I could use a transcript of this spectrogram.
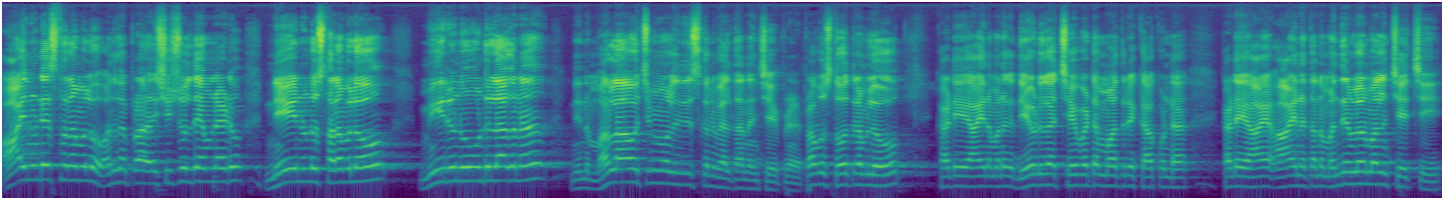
ఆయన ఉండే స్థలంలో అందుకని ప్ర- శిష్యులతో ఏమన్నాడు? నేనుండు స్థలములో మీరును ఉండులాగున నేను మరలా వచ్చి మిమ్మల్ని తీసుకుని వెళ్తానని చెప్పినాడు. ప్రభు స్తోత్రంలో కాబట్టి ఆయన మనకు దేవుడుగా చేయబడ్డం మాత్రమే కాకుండా కానీ ఆయన తన మందిరంలో మనల్ని చేర్చి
